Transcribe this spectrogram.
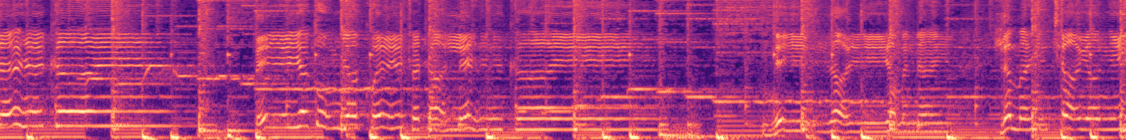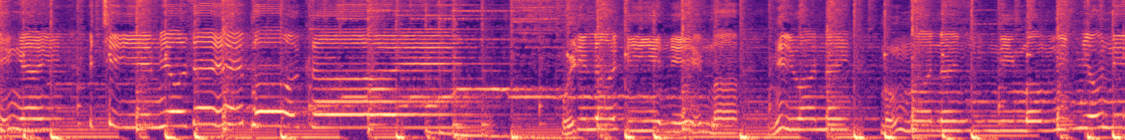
လဲခိုင်ပေရကုန်များခွဲထွက်ထလဲခိုင်နေရရီရမနိုင်လက်မချရငင်းငိုင်းအချစ်ရင်မျောစေပေါ်ခိုင်ဝိရဏတီနေမှာမြေဝနိုင်မုံမနိုင်ဒီမောင်နီမျောနေ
